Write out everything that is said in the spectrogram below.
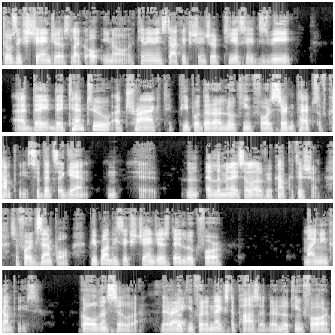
those exchanges like oh, you know canadian stock exchange or tsxv uh, they they tend to attract people that are looking for certain types of companies. So that's again uh, eliminates a lot of your competition. So, for example, people on these exchanges they look for mining companies, gold and silver. They're right. looking for the next deposit. They're looking for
